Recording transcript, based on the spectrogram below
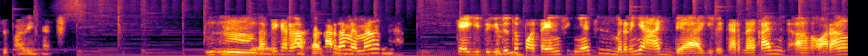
gitu paling kan Mm, gitu. tapi karena karena memang kayak gitu-gitu hmm. tuh potensinya sih sebenarnya ada gitu karena kan uh, orang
